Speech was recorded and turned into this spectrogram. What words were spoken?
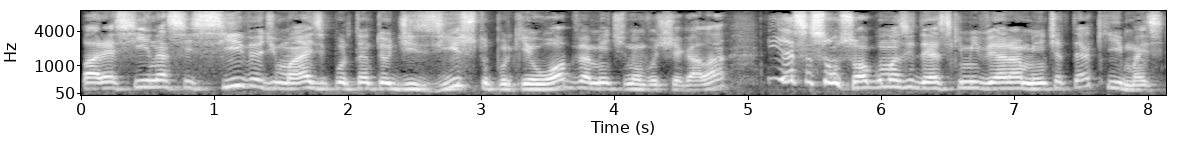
parece inacessível demais e, portanto, eu desisto, porque eu obviamente não vou chegar lá. E essas são só algumas ideias que me vieram à mente até aqui, mas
